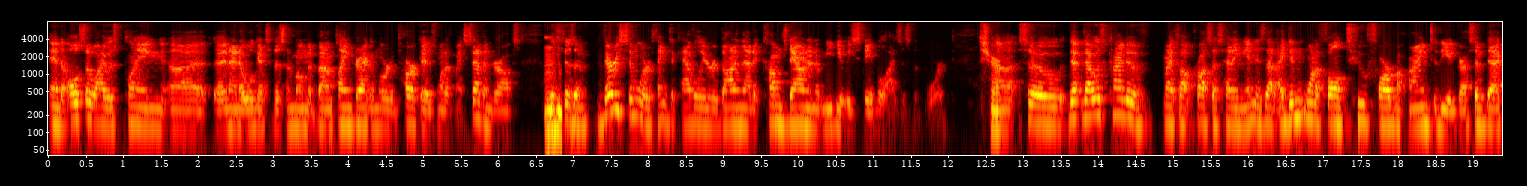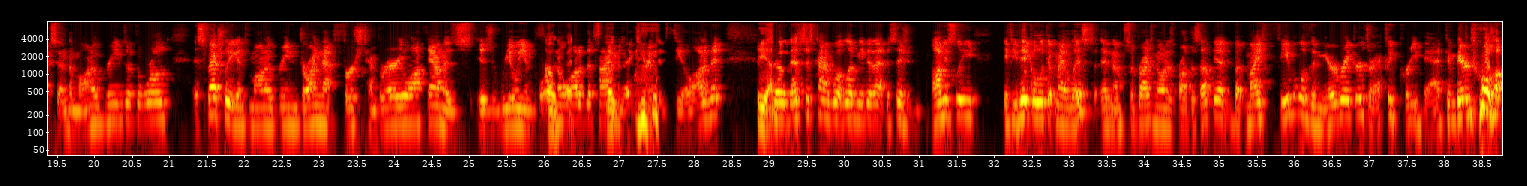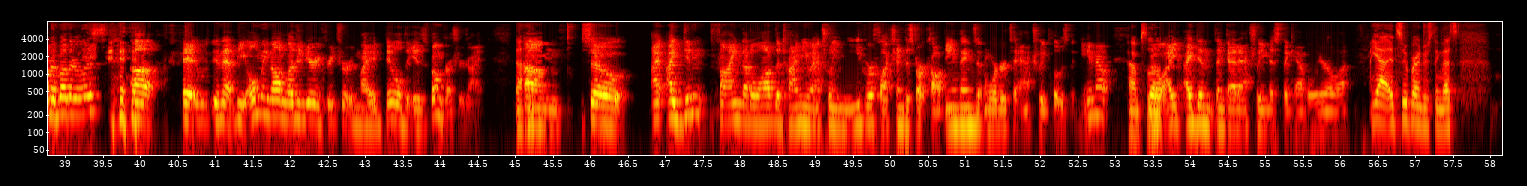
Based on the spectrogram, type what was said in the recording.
And also, I was playing, uh, and I know we'll get to this in a moment, but I'm playing Dragonlord Atarka as one of my seven drops, mm-hmm. which does a very similar thing to Cavalier of Dawn in that it comes down and immediately stabilizes the board. Sure. Uh, so that that was kind of my thought process heading in is that I didn't want to fall too far behind to the aggressive decks and the mono greens of the world, especially against mono green. Drawing that first temporary lockdown is is really important so a lot of the time, so and I expected to see a lot of it. Yeah. So that's just kind of what led me to that decision. Obviously, if you take a look at my list, and I'm surprised no one has brought this up yet, but my Fable of the Mirror Breakers are actually pretty bad compared to a lot of other lists. uh, in that the only non-legendary creature in my build is Bonecrusher Giant. Uh-huh. Um, so I, I, didn't find that a lot of the time you actually need reflection to start copying things in order to actually close the game out. Absolutely. So I, I didn't think I'd actually miss the Cavalier a lot. Yeah, it's super interesting. That's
